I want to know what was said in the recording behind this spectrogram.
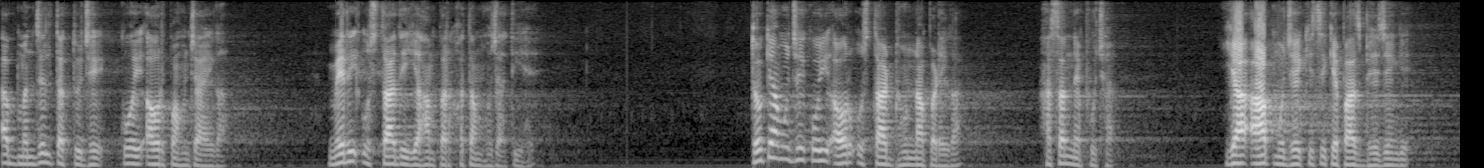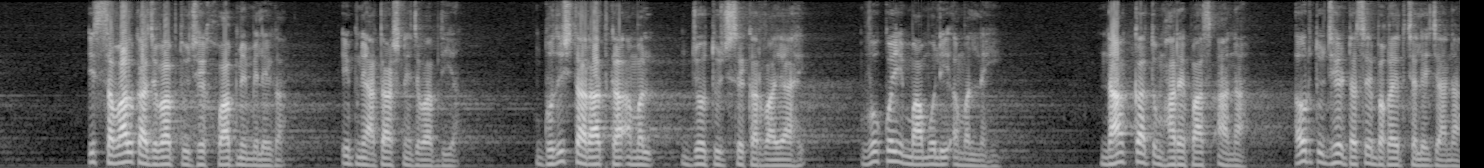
اب منزل تک تجھے کوئی اور پہنچ جائے گا۔ میری استادی یہاں پر ختم ہو جاتی ہے۔ تو کیا مجھے کوئی اور استاد ڈھونڈنا پڑے گا؟ حسن نے پوچھا، یا آپ مجھے کسی کے پاس بھیجیں گے؟ اس سوال کا جواب تجھے خواب میں ملے گا، ابن آتاش نے جواب دیا۔ گزشتہ رات کا عمل جو تجھ سے کروایا ہے، وہ کوئی معمولی عمل نہیں۔ ناک کا تمہارے پاس آنا اور تجھے ڈسے بغیر چلے جانا،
